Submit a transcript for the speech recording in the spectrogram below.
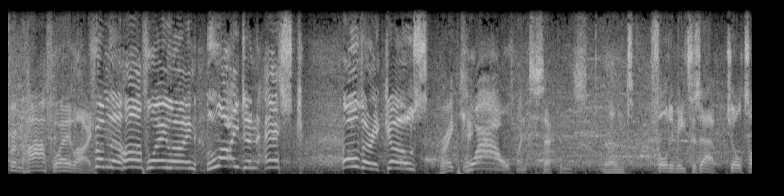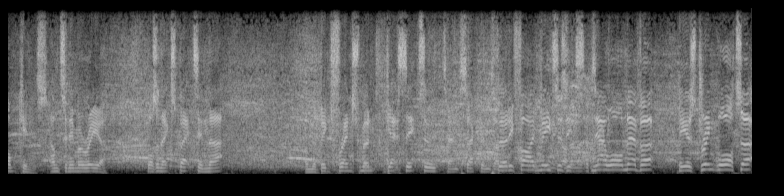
From halfway line. From the halfway line, Lydon esque. Over it goes. Great kick. Wow. 20 seconds. And 40 metres out. Joel Tomkins, Anthony Maria. Wasn't expecting that. And the big Frenchman gets it to 10 seconds. 35 metres. It's now or never. He has Drinkwater,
